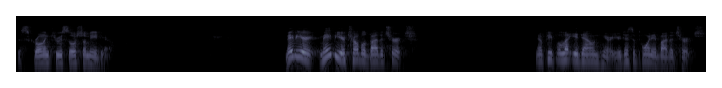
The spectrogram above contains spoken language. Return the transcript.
just scrolling through social media. Maybe you're maybe you're troubled by the church. You know, people let you down here. You're disappointed by the church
